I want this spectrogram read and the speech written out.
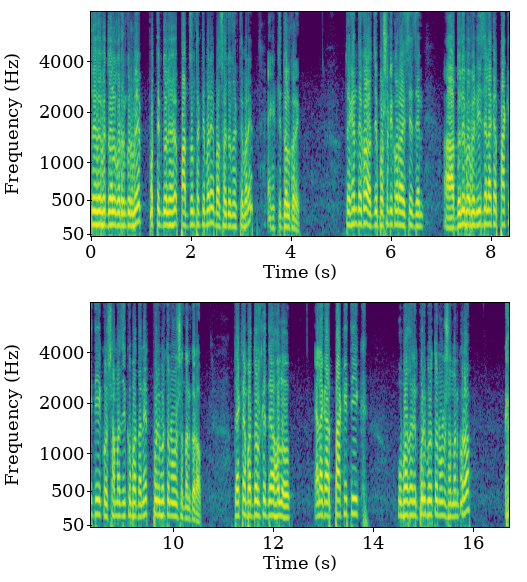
তো এইভাবে দল গঠন করবে, প্রত্যেক দলে পাঁচজন থাকতে পারে বা ছয়জন থাকতে পারে এক একটি দল করে। তো এখানে দেখো যে প্রশ্নটি করা হয়েছে যে দলীয়ভাবে নিজ এলাকার প্রাকৃতিক ও সামাজিক উপাদানের পরিবর্তন অনুসন্ধান করো। তো এক নম্বর দলকে দেওয়া হলো, এলাকার প্রাকৃতিক উপাদানের পরিবর্তন অনুসন্ধান করো।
